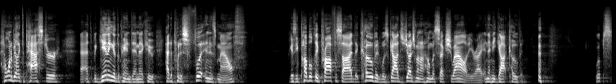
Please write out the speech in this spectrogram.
I don't want to be like the pastor at the beginning of the pandemic who had to put his foot in his mouth because he publicly prophesied that COVID was God's judgment on homosexuality, right? And then he got COVID. Whoops.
